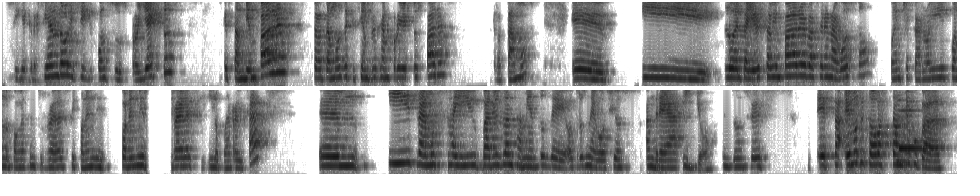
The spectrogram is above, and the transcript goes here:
sigue creciendo y sigue con sus proyectos, que están bien padres. Tratamos de que siempre sean proyectos padres, tratamos. Eh, y lo del taller está bien padre, va a ser en agosto. Pueden checarlo ahí cuando pongas en tus redes, si ponen, pones mis redes y lo pueden revisar. Em, y traemos ahí varios lanzamientos de otros negocios, Andrea y yo. Entonces, está, hemos estado bastante ocupadas,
